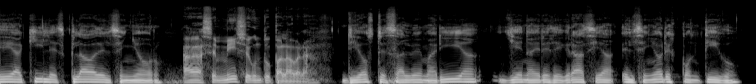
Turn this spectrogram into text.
He aquí la esclava del Señor. Hágase en mí según tu palabra. Dios te salve María, llena eres de gracia, el Señor es contigo.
